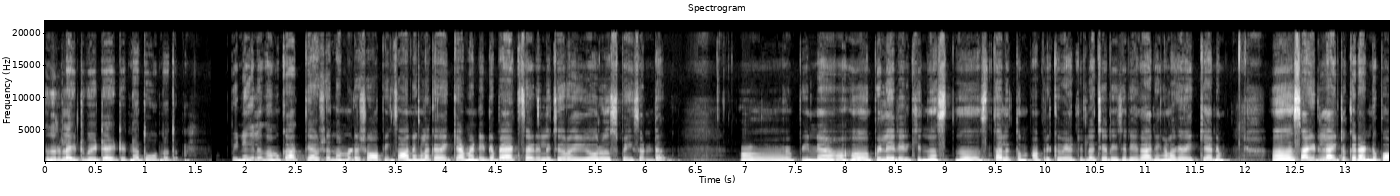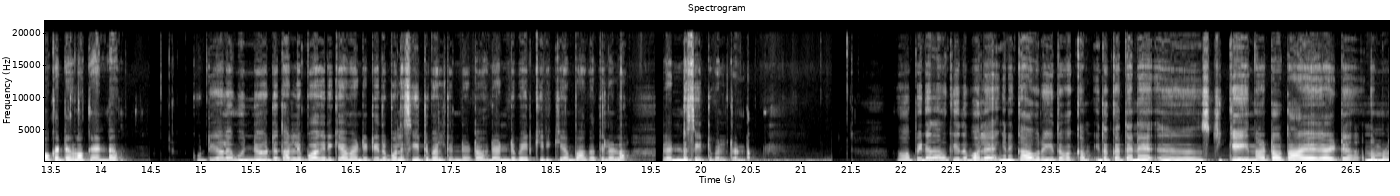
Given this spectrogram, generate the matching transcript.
ഇതൊരു ലൈറ്റ് വെയിറ്റ് ആയിട്ട് തന്നെ തോന്നുന്നത്. പിന്നെ ഇതിൽ നമുക്ക് അത്യാവശ്യം നമ്മുടെ ഷോപ്പിംഗ് സാധനങ്ങളൊക്കെ വെക്കാൻ വേണ്ടിയിട്ട് ബാക്ക് സൈഡിൽ ചെറിയൊരു സ്പേസ് ഉണ്ട്. പിന്നെ പിള്ളേരിരിക്കുന്ന സ്ഥലത്തും അവർക്ക് വേണ്ടിയിട്ടുള്ള ചെറിയ ചെറിയ കാര്യങ്ങളൊക്കെ വെക്കാനും സൈഡിലായിട്ടൊക്കെ രണ്ട് പോക്കറ്റുകളൊക്കെ ഉണ്ട്. കുട്ടികളെ മുന്നോട്ട് തള്ളിപ്പോകാതിരിക്കാൻ വേണ്ടിയിട്ട് ഇതുപോലെ സീറ്റ് ബെൽറ്റ് ഉണ്ട് കേട്ടോ. രണ്ട് പേർക്ക് ഇരിക്കാൻ പാകത്തിലുള്ള രണ്ട് സീറ്റ് ബെൽറ്റ് ഉണ്ട്. പിന്നെ നമുക്ക് ഇതുപോലെ ഇങ്ങനെ കവർ ചെയ്ത് വെക്കാം. ഇതൊക്കെ തന്നെ സ്റ്റിക്ക് ചെയ്യുന്ന കേട്ടോ. താഴെയായിട്ട് നമ്മൾ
